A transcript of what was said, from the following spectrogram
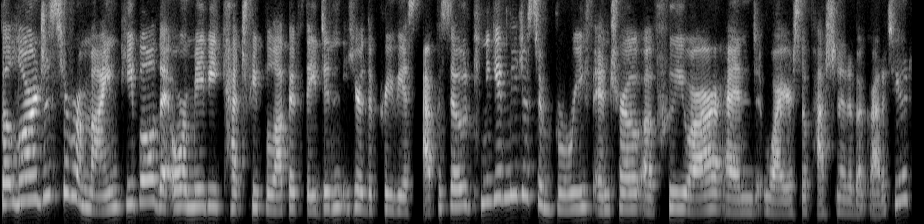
But Lauren, just to remind people that, or maybe catch people up if they didn't hear the previous episode, can you give me just a brief intro of who you are and why you're so passionate about gratitude?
